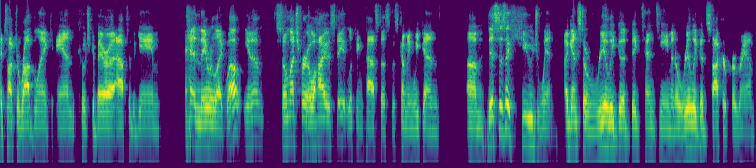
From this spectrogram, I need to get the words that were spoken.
I talked to Rob Blank and Coach Gabarra after the game, and they were like, "Well, you know, so much for Ohio State looking past us this coming weekend." Um, this is a huge win against a really good Big Ten team and a really good soccer program,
